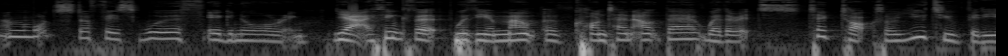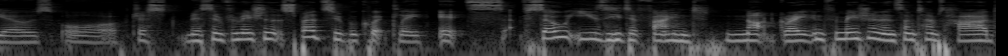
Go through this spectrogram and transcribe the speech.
and what stuff is worth ignoring. Yeah, I think that with the amount of content out there, whether it's TikToks or YouTube videos or just misinformation that spreads super quickly, it's so easy to find not great information and sometimes hard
